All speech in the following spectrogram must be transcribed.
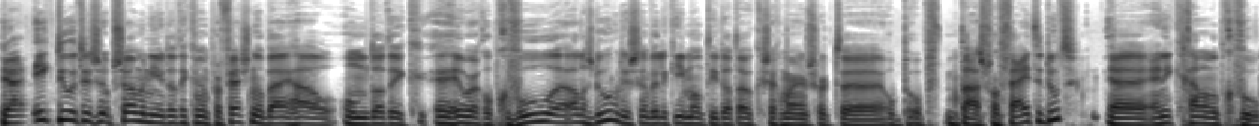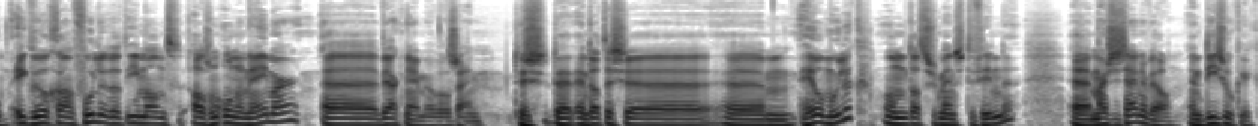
Ja, ik doe het dus op zo'n manier dat ik er een professional bij. Omdat ik eh, heel erg op gevoel eh, alles doe. Dus dan wil ik iemand die dat ook zeg maar een soort eh, op, op basis van feiten doet. En ik ga dan op gevoel. Ik wil gewoon voelen dat iemand als een ondernemer eh, werknemer wil zijn. Dus en dat is eh, ehm, heel moeilijk om dat soort mensen te vinden. Eh, maar ze zijn er wel. En die zoek ik.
